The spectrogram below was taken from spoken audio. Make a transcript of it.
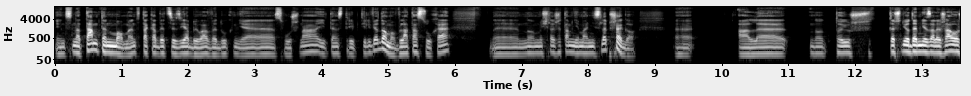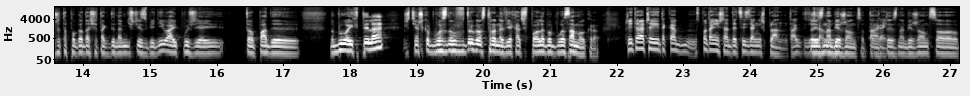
Więc na tamten moment taka decyzja była według mnie słuszna i ten striptil, wiadomo, w lata suche, e, no myślę, że tam nie ma nic lepszego. Ale no to już też nie ode mnie zależało, że ta pogoda się tak dynamicznie zmieniła i później te opady, no było ich tyle, że ciężko było znowu w drugą stronę wjechać w pole, bo było za mokro. Czyli to raczej taka spontaniczna decyzja niż plan, tak? Gdzieś to jest tam... na bieżąco, tak. Okay. To jest na bieżąco,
